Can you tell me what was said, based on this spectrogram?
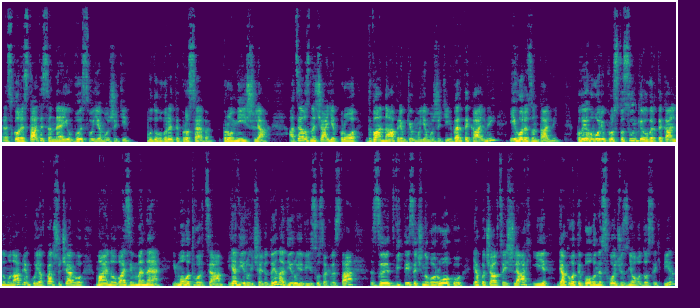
е, скористатися нею в своєму житті. Буду говорити про себе, про мій шлях. А це означає про два напрямки в моєму житті: вертикальний і горизонтальний. Коли я говорю про стосунки у вертикальному напрямку, я в першу чергу маю на увазі мене і мого творця. Я віруюча людина, вірую в Ісуса Христа. З 2000 року я почав цей шлях і дякувати Богу, не сходжу з нього до сих пір.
